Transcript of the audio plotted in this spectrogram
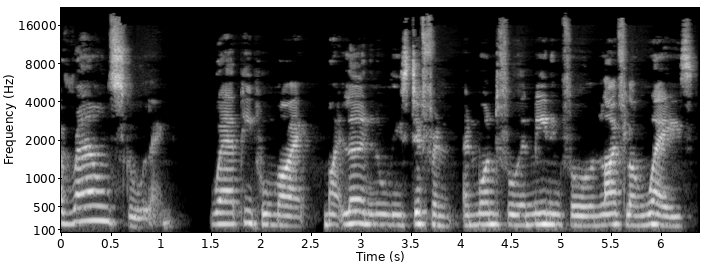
around schooling where people might might learn in all these different and wonderful and meaningful and lifelong ways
